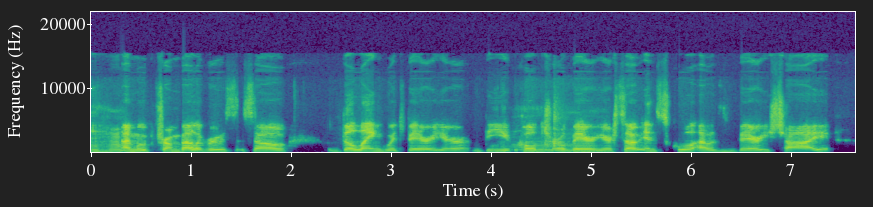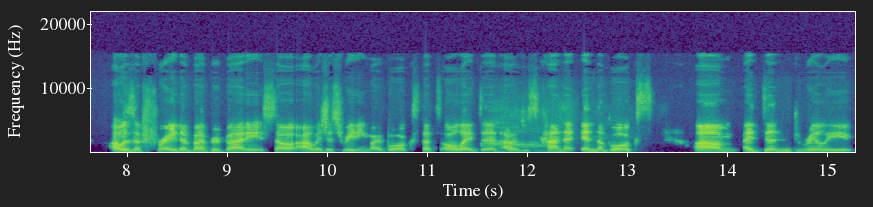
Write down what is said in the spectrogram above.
mm-hmm. i moved from belarus so the language barrier the mm. cultural barrier so in school i was very shy I was afraid of everybody. So I was just reading my books. That's all I did. I was just kind of in the books. Um, I didn't really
